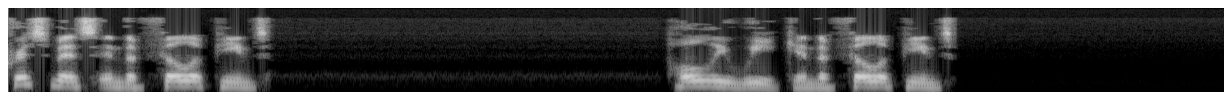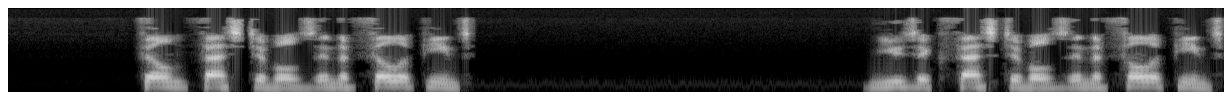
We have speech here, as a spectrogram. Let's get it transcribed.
Christmas in the Philippines Holy Week in the Philippines Film festivals in the Philippines Music festivals in the Philippines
